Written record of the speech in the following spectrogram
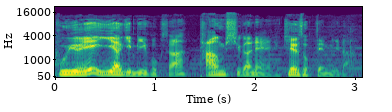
부여의 이야기 미국사 다음 시간에 계속됩니다.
